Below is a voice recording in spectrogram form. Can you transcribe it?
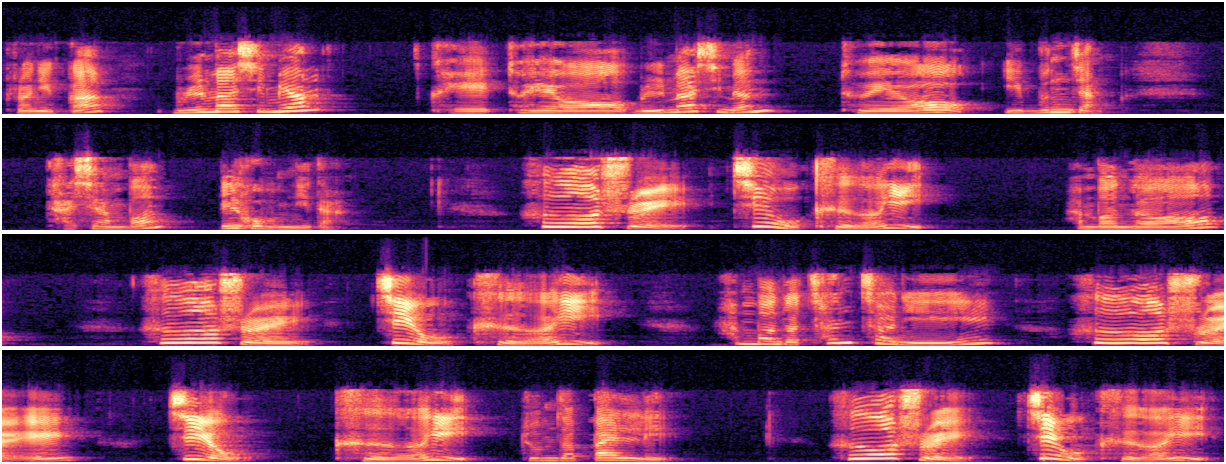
그러니까 물 마시면 돼, 돼요. 물 마시면 돼요. 이 문장. 다시 한번 읽어봅니다. 喝水就可以. 한 번 더. 喝水就可以. 한 번 더 천천히. 喝水就可以. 좀 더 빨리. 喝水就可以.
